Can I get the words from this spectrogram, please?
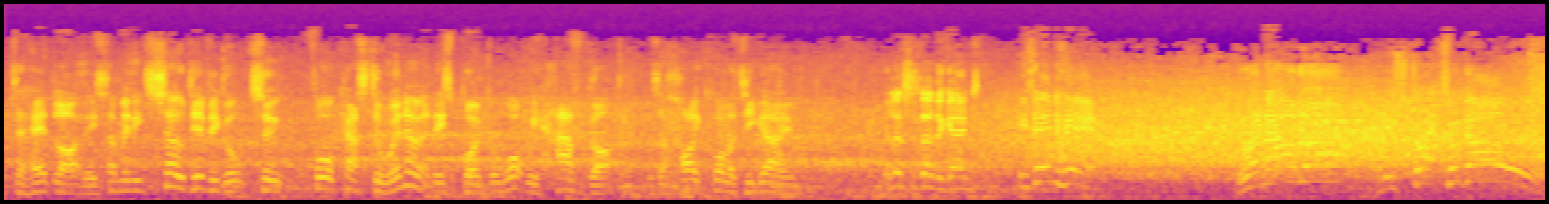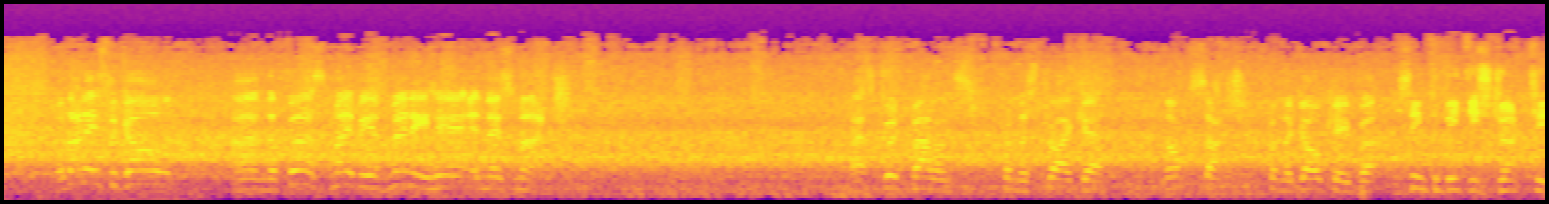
head-to-head like this. I mean, it's so difficult to forecast a winner at this point, but what we have got is a high-quality game. It looks as though the game's... He's in here! Ronaldo! He strikes a goal! Well, that is the goal, and the first maybe of many here in this match. That's good balance from the striker, not such from the goalkeeper. He seemed to be distracted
